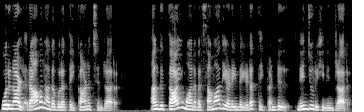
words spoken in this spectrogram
ஒருநாள் ராமநாதபுரத்தை காணச் சென்றார். அங்கு தாயுமானவர் சமாதி அடைந்த இடத்தைக் கண்டு நெஞ்சுருகி நின்றார்.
